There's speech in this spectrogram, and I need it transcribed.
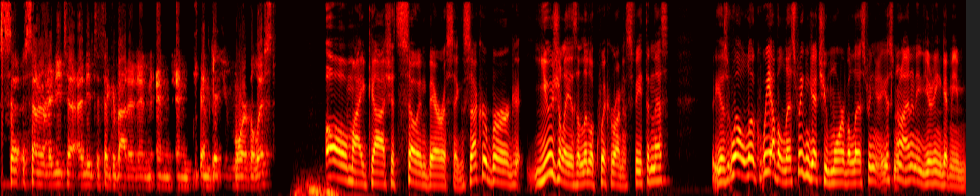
Senator, I need to I need to think about it and, and, and, and get you more of a list. Oh my gosh, it's so embarrassing. Zuckerberg usually is a little quicker on his feet than this. He goes, "Well, look, we have a list. We can get you more of a list." We, He goes, "No, I don't need. You didn't give me.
